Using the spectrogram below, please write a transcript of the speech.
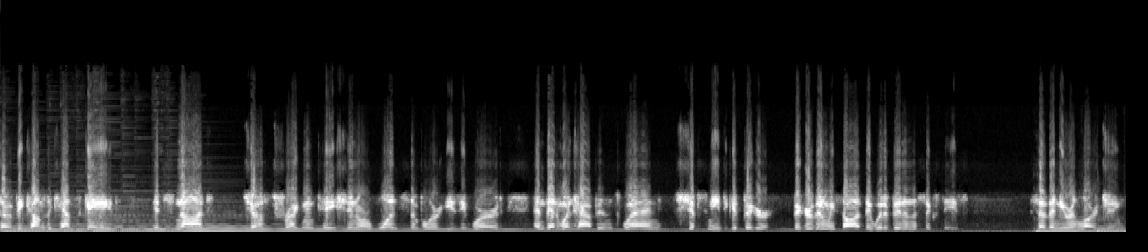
so it becomes a cascade. It's not just fragmentation or one simple or easy word. And then what happens when ships need to get bigger, bigger than we thought they would have been in the 60s. So then you're enlarging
